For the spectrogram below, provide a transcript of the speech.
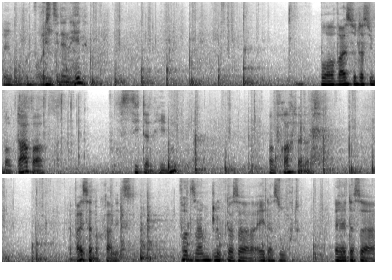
irgendwo irgendwo Wo ist sie denn hin? Woher weißt du, dass sie überhaupt da war? Wo ist sie denn hin? Warum fragt er das? Er weiß ja noch gar nichts von seinem Glück, dass er Ada sucht. Äh, dass er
